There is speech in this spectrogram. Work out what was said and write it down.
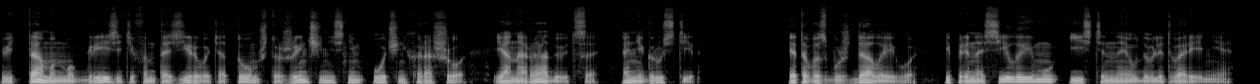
ведь там он мог грезить и фантазировать о том, что женщине с ним очень хорошо, и она радуется, а не грустит. Это возбуждало его и приносило ему истинное удовлетворение.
